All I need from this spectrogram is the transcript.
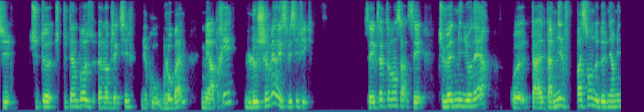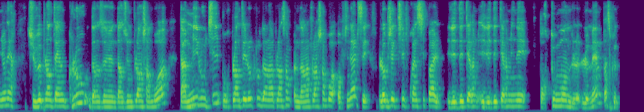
tu, tu t'imposes un objectif, du coup, global, mais après, le chemin est spécifique. C'est exactement ça. C'est tu veux être millionnaire, tu as, mille façons de devenir millionnaire. Tu veux planter un clou dans, un, dans une planche en bois, tu as mille outils pour planter le clou dans la planche en, bois. Au final, c'est l'objectif principal. Il est, il est déterminé pour tout le monde le, même parce que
